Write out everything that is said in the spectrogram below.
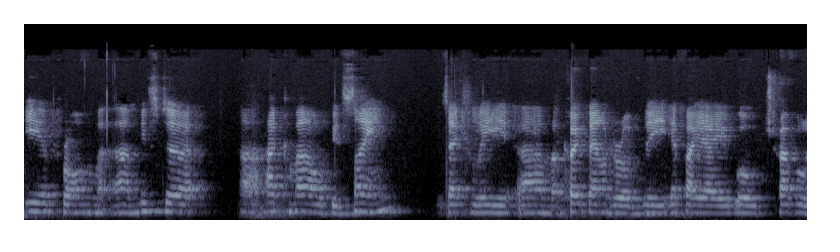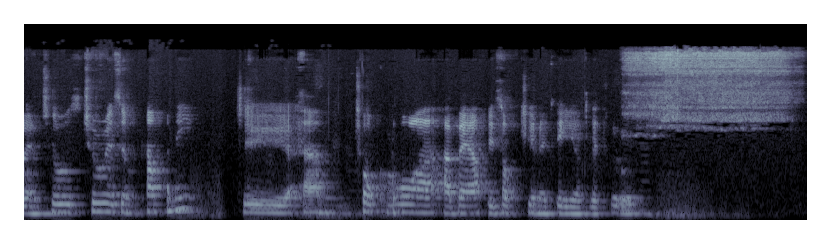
hear from uh, Mr. Uh, Akmal Hossain, who's actually um, a co-founder of the FAA World Travel and Tours Tourism Company, to um, talk more about this opportunity of the tours.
